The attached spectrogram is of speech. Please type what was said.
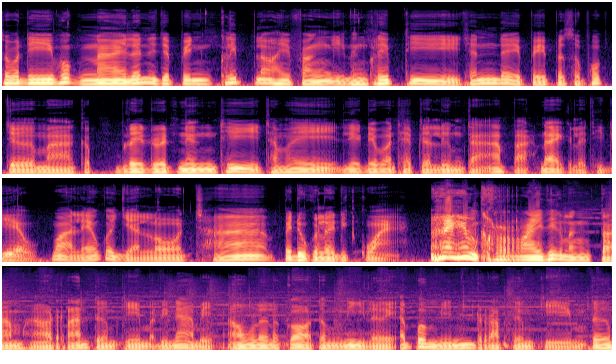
สวัสดีพวกนายแล้วนี่จะเป็นคลิปเล่าให้ฟังอีกหนึ่งคลิปที่ฉันได้ไปประสบพบเจอมากับเรดเรดหนึ่งที่ทำให้เรียกได้ว่าแทบจะลืมตาอ้าปากได้กันเลยทีเดียว ว่าแล้วก็อย่ารอช้าไปดูกันเลยดีกว่า ใครที่กำลังตามหาร้านเติมเกม Arena b r e a k เอาแล้วแล้วก็ต้องนี่เลย Apple Mint รับเติมเกม เติม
